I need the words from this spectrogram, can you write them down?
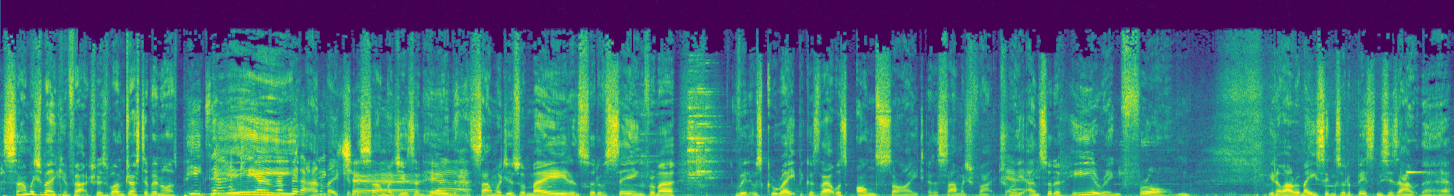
A sandwich making factory as well. I'm dressed up in all PPE Exactly, I remember that and making the sandwiches and hearing Yeah. the sandwiches were made and sort of seeing from a. Really, it was great because that was on site at a sandwich factory Yeah. and sort of hearing from, you know, our amazing sort of businesses out there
